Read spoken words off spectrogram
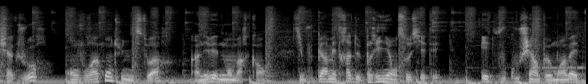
Chaque jour, on vous raconte une histoire, un événement marquant, qui vous permettra de briller en société et de vous coucher un peu moins bête.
